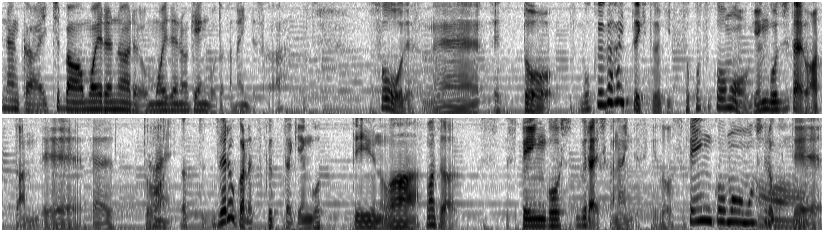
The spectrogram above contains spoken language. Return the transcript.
なんか一番思い入れのある思い出の言語とかないんですか？そうですね。えっと僕が入ってきた時ってそこそこもう言語自体はあったんで、えっとはい。ゼロから作った言語っていうのはまずはススペイン語ぐらいしかないんですけどスペイン語も面白くて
